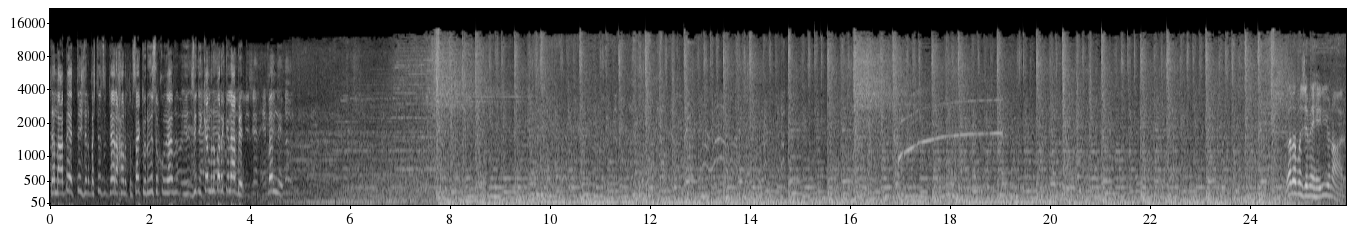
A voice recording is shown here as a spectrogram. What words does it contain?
ثم عباد تجري باش ترى حانوت مسكر ويسرقوا. يزيد يكملوا برك العباد. فهمني؟ غضب جماهيري عارف.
